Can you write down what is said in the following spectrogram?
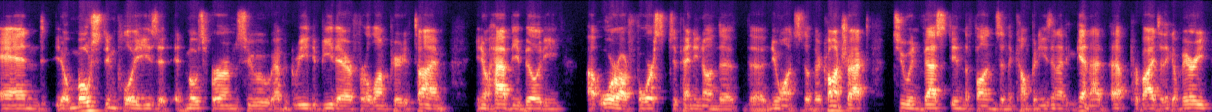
And you know most employees at, at most firms who have agreed to be there for a long period of time, you know, have the ability uh, or are forced, depending on the the nuances of their contract, to invest in the funds and the companies. And again, that, that provides, I think, a very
